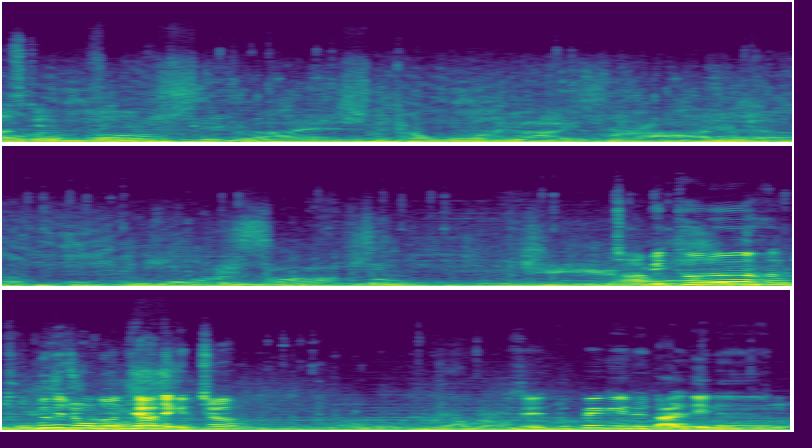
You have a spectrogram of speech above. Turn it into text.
다섯 개 정도. 자비터는 한 두 부대 정도는 돼야 되겠죠? 이제 뚝배기를 날리는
